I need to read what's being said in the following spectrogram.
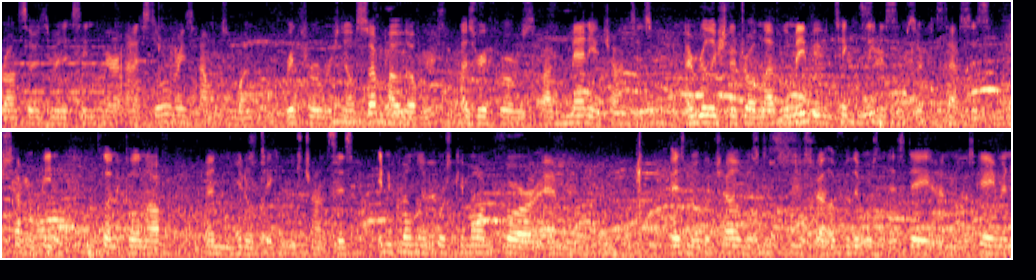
On 70 minutes in here, and it still remains Hamilton 1, Raith Rovers. Somehow, though, as Raith Rovers have had many chances and really should have drawn level and maybe even taken lead in some circumstances, just haven't been clinical enough and you know taking those chances. Aidan Connolly, of course, came on for. Um, Ismail Gonçalves because he just felt it really wasn't his day and not his game and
